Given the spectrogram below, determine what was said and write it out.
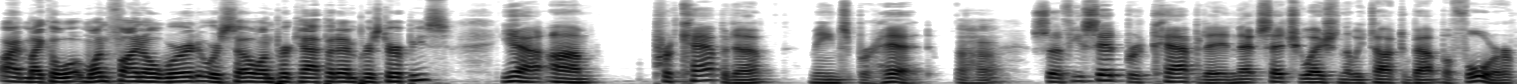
All right, Michael, one final word or so on per capita and per stirpes? Yeah, um, per capita means per head. Uh huh. So if you said per capita in that situation that we talked about before,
